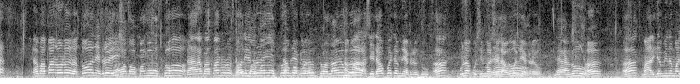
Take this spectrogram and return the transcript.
อ નીકળ્યો તું? મારા ઉપર. નીકળ્યો. જમીનમાં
